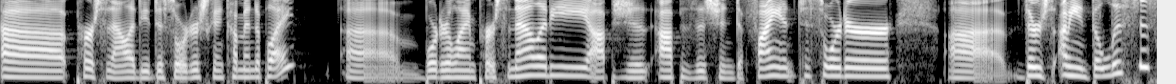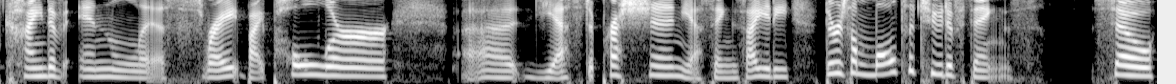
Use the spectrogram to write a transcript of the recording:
uh, personality disorders can come into play. Um, borderline personality, opposition, defiant disorder. Uh, there's, I mean, the list is kind of endless, right? Bipolar, uh, yes, depression, yes, anxiety. There's a multitude of things. So,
